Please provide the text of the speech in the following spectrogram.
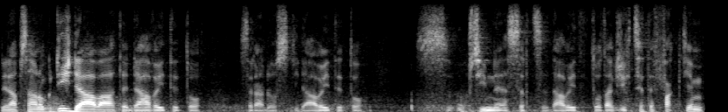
kde je napsáno, když dáváte, dávejte to z radosti, dávejte to z upřímné srdce, dávejte to tak, že chcete fakt těm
